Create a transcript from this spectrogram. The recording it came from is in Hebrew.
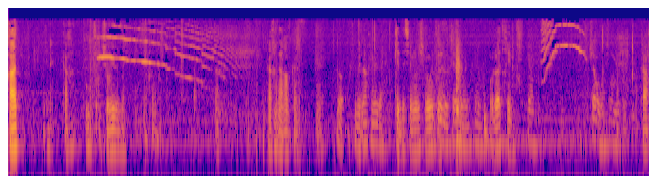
אחת, הנה, ככה, שומעים את זה. ככה זה הרב כאן. לא. כדי שהם לא ישמעו את זה. הוא לא יתחיל. כך.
